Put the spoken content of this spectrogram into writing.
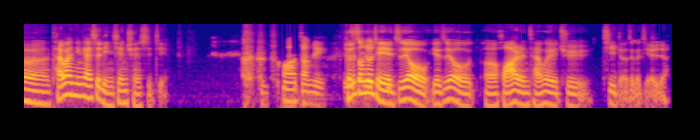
呃，台湾应该是领先全世界，夸张哎。可是中秋节也只有也只有呃华人才会去记得这个节日啊。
